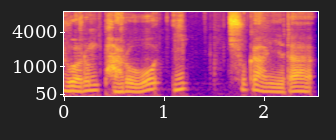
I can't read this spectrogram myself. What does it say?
6월은 바로 입추가 아니라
